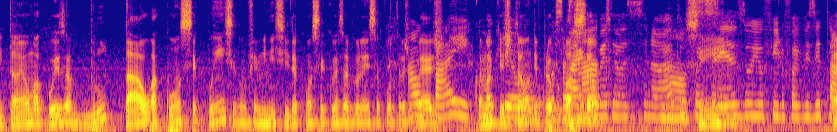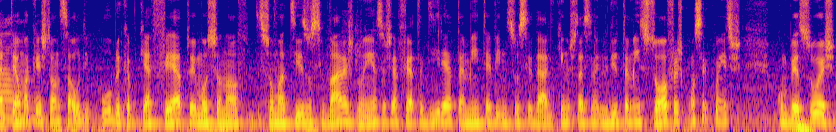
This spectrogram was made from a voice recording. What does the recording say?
Então é uma coisa brutal a consequência de um feminicídio, a consequência da violência contra as ah, mulheres. é uma questão de preocupação. O pai cometeu assassinato, foi Sim. preso e o filho foi visitar. É até uma né? questão de saúde pública, porque afeta o emocional, somatizam-se várias doenças e afeta diretamente a vida em sociedade. Quem não está sendo agredido também sofre as consequências com pessoas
